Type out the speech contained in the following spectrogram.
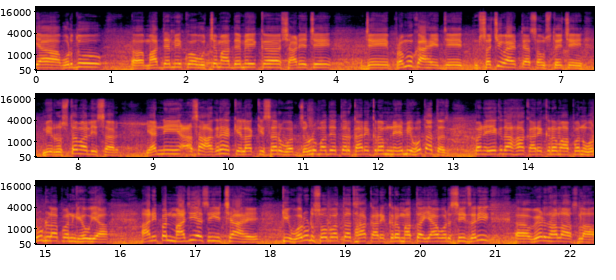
या उर्दू माध्यमिक व उच्च माध्यमिक शाळेचे जे प्रमुख आहेत जे सचिव आहेत त्या संस्थेचे मी रुस्तम अली सर यांनी असा आग्रह केला की सर वर जरूडमध्ये तर कार्यक्रम नेहमी होतातच पण एकदा हा कार्यक्रम आपण वरुडला पण घेऊया. आणि पण माझी अशी इच्छा आहे की वरुडसोबतच हा कार्यक्रम आता यावर्षी जरी वेळ झाला असला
